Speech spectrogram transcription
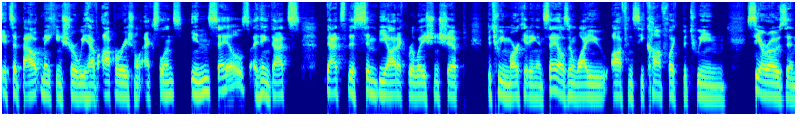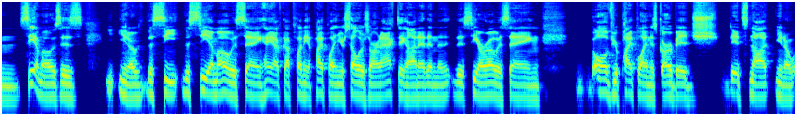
It's about making sure we have operational excellence in sales. I think that's that's this symbiotic relationship between marketing and sales and why you often see conflict between CROs and CMOs is you know the C the CMO is saying, "Hey, I've got plenty of pipeline, your sellers aren't acting on it." And the the CRO is saying, all of your pipeline is garbage. It's not, you know,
